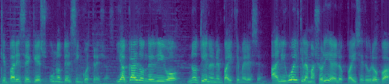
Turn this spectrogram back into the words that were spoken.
que parece que es un hotel 5 estrellas. Y acá es donde digo, no tienen el país que merecen. Al igual que la mayoría de los países de Europa,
